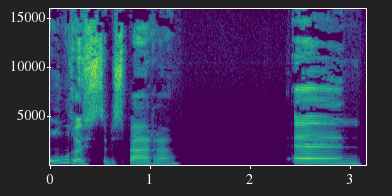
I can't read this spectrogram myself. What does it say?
onrust te besparen. En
